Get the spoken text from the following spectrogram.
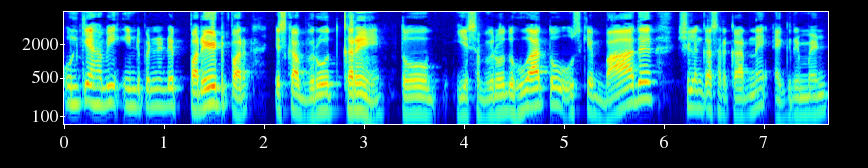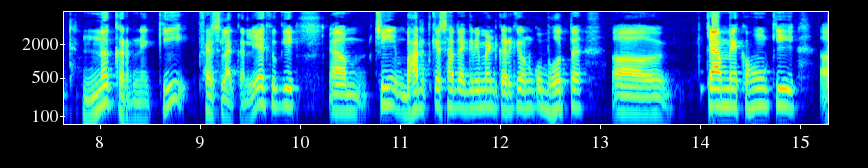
उनके यहाँ भी इंडिपेंडेंट डे परेड पर इसका विरोध करें। तो ये सब विरोध हुआ तो उसके बाद श्रीलंका सरकार ने एग्रीमेंट न करने की फैसला कर लिया क्योंकि चीन भारत के साथ एग्रीमेंट करके उनको बहुत आ, क्या मैं कहूँ कि आ,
